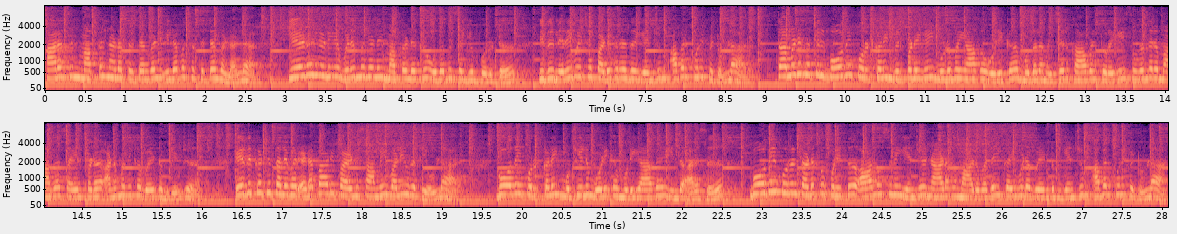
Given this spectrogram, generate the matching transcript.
அரசின் மக்கள் நல திட்டங்கள் இலவச திட்டங்கள் அல்ல ஏழை எளிய விளிம்புநிலை மக்களுக்கு உதவி செய்யும் பொருட்டு இது நிறைவேற்றப்படுகிறது என்றும் அவர் குறிப்பிட்டுள்ளார். தமிழகத்தில் போதைப் பொருட்களின் விற்பனையை முழுமையாக ஒழிக்க முதலமைச்சர் காவல்துறையை சுதந்திரமாக செயல்பட அனுமதிக்க வேண்டும் என்று எதிர்க்கட்சித் தலைவர் எடப்பாடி பழனிசாமி வலியுறுத்தியுள்ளார். போதைப் பொருட்களை முற்றிலும் ஒழிக்க முடியாத இந்த அரசு போதைப் பொருள் தடுப்பு குறித்து ஆலோசனை என்று நாடகம் ஆடுவதை கைவிட வேண்டும் என்றும் அவர் குறிப்பிட்டுள்ளார்.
